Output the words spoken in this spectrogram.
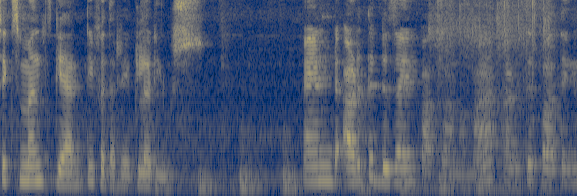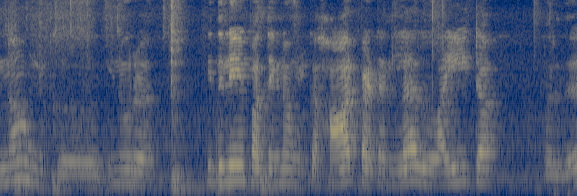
Six months guarantee for the regular use and அடுத்த டிசைன் பார்க்கலாம் நம்ம. அடுத்து பார்த்தீங்கன்னா உங்களுக்கு இன்னொரு இதுலேயும் பார்த்தீங்கன்னா உங்களுக்கு ஹார்ட் பேட்டர்னில் லைட்டாக வருது.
